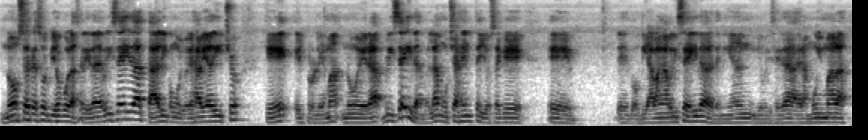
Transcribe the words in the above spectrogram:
No se resolvió con la salida de Briseida, tal y como yo les había dicho, que el problema no era Briseida, ¿verdad? Mucha gente, yo sé que eh, eh, odiaban a Briseida, tenían, y Briseida era muy mala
